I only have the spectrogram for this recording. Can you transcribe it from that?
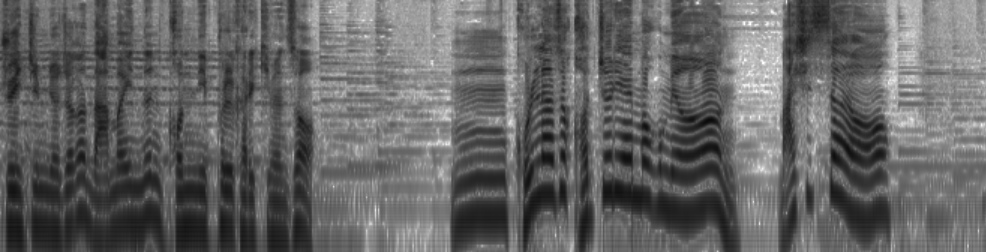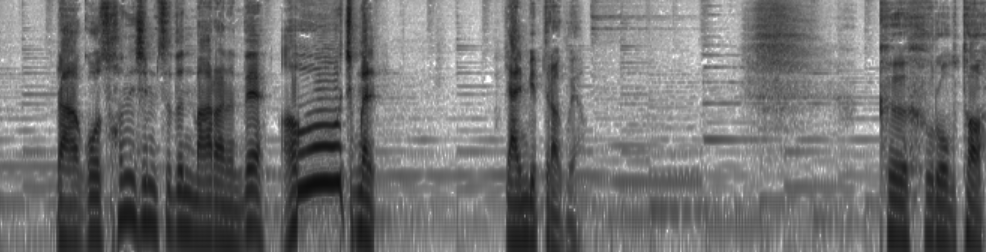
주인집 여자가 남아있는 겉잎을 가리키면서 음 골라서 겉절이 해 먹으면 맛있어요. 라고 선심 쓰듯 말하는데 어우 정말 얄밉더라고요. 그 후로부터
